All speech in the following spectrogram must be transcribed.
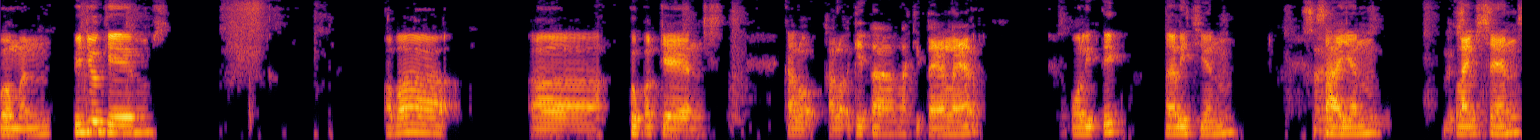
woman, video games, apa eh book against. Kalau kalau kita lagi teler, politik, religion, science, life sense,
